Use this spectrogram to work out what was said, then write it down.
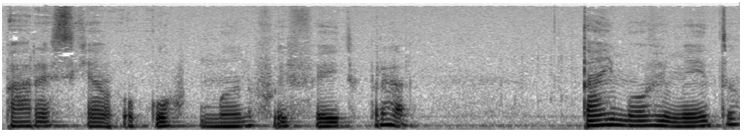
parece que a, o corpo humano foi feito para estar tá em movimento,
